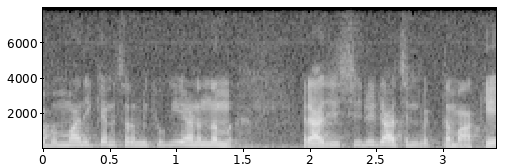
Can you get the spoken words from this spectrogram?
അപമാനിക്കാൻ ശ്രമിക്കുകയാണെന്നും രാജേശ്വരി രാജൻ വ്യക്തമാക്കി.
